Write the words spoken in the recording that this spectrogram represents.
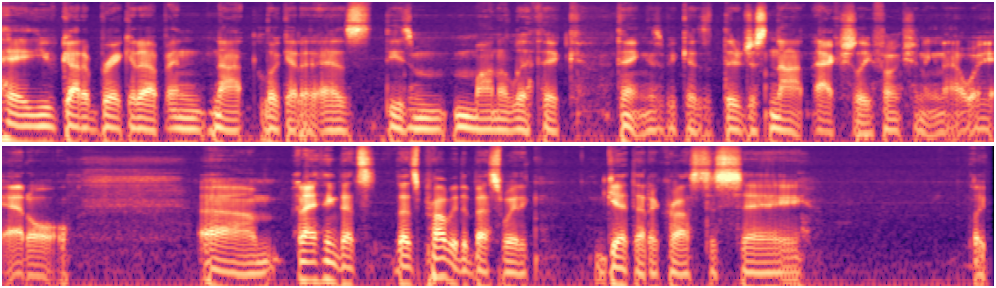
hey, you've got to break it up and not look at it as these monolithic things because they're just not actually functioning that way at all. Um, and I think that's that's probably the best way to get that across to say, like,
